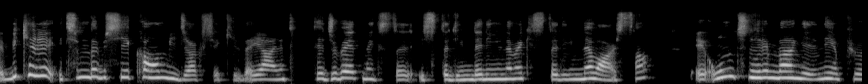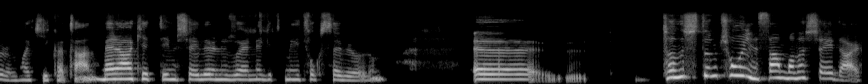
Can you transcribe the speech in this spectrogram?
E, bir kere içimde bir şey kalmayacak şekilde yani tecrübe etmek iste, istediğim, deneyimlemek istediğim ne varsa e, onun için elimden geleni yapıyorum hakikaten. Merak ettiğim şeylerin üzerine gitmeyi çok seviyorum. E, tanıştığım çoğu insan bana şey der.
